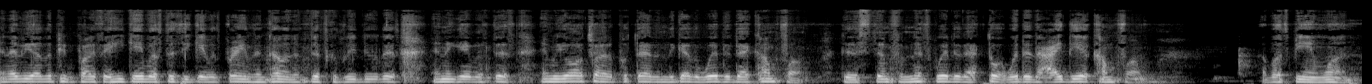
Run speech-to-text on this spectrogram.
And every other people probably say He gave us this, He gave us brains, intelligence, this because we do this, and He gave us this. And we all try to put that in together. Where did that come from? Did it stem from this? Where did that thought? Where did the idea come from of us being one?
